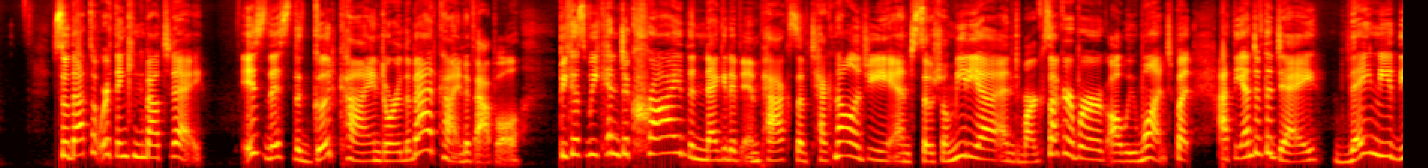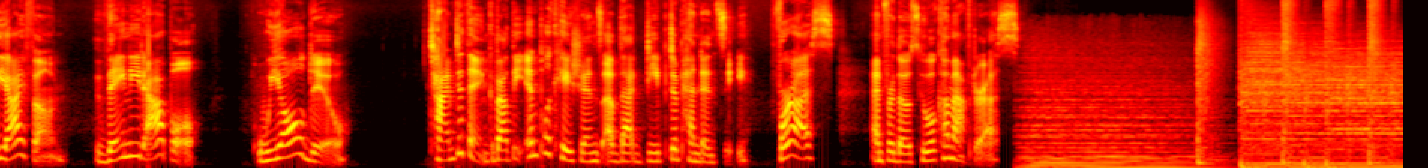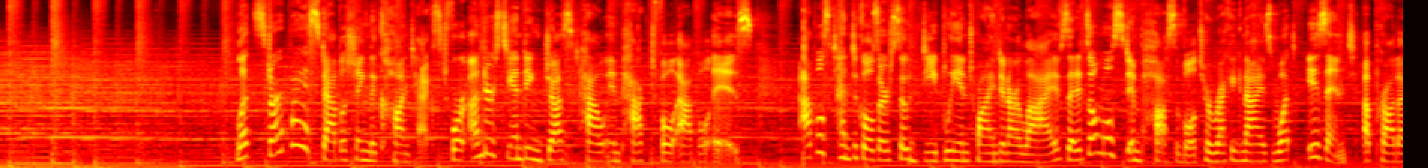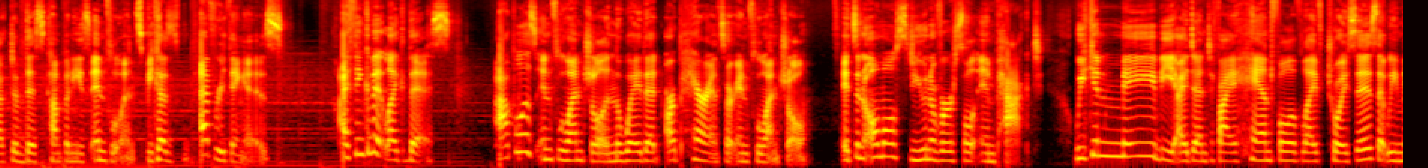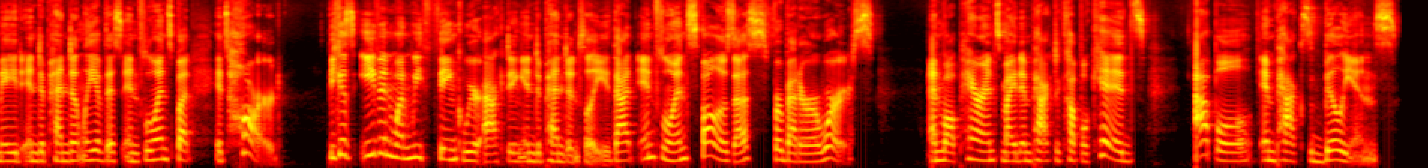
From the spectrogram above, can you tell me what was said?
So that's what we're thinking about today. Is this the good kind or the bad kind of Apple? Because we can decry the negative impacts of technology and social media and Mark Zuckerberg all we want. But at the end of the day, they need the iPhone. They need Apple. We all do. Time to think about the implications of that deep dependency for us and for those who will come after us. Let's start by establishing the context for understanding just how impactful Apple is. Apple's tentacles are so deeply entwined in our lives that it's almost impossible to recognize what isn't a product of this company's influence, because everything is. I think of it like this Apple is influential in the way that our parents are influential. It's an almost universal impact. We can maybe identify a handful of life choices that we made independently of this influence, but it's hard. Because even when we think we're acting independently, that influence follows us for better or worse. And while parents might impact a couple kids, Apple impacts billions.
